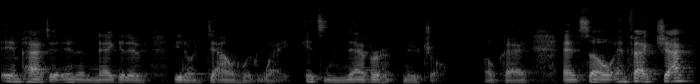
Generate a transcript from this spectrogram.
impact it in a negative, you know, downward way. It's never neutral okay? And so in fact jack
